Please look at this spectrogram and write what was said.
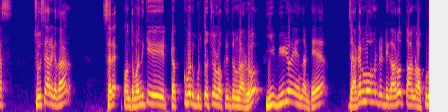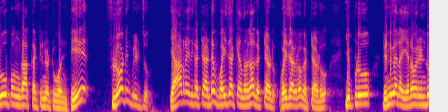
ఎస్ చూశారు కదా? సరే కొంతమందికి టక్కుమని గుర్తొచ్చే వాళ్ళు ఒకరిద్దరు ఉన్నారు. ఈ వీడియో ఏంటంటే జగన్మోహన్ రెడ్డి గారు తాను అపురూపంగా కట్టినటువంటి ఫ్లోటింగ్ బ్రిడ్జ్ ఏడర ఇది కట్టాడంటే వైజాగ్ కేంద్రంగా కట్టాడు వైజాగ్లో కట్టాడు. ఇప్పుడు రెండు వేల ఇరవై రెండు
